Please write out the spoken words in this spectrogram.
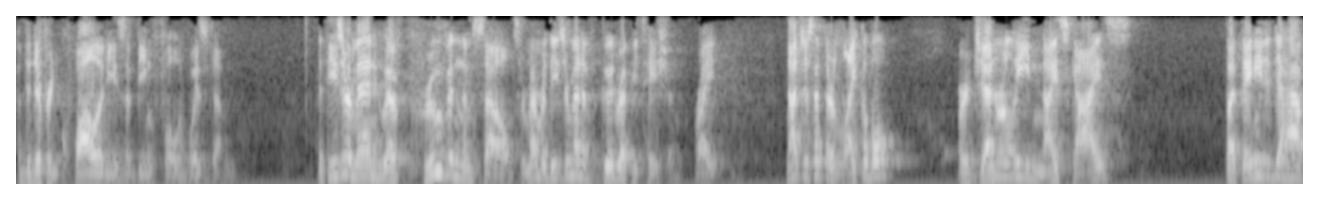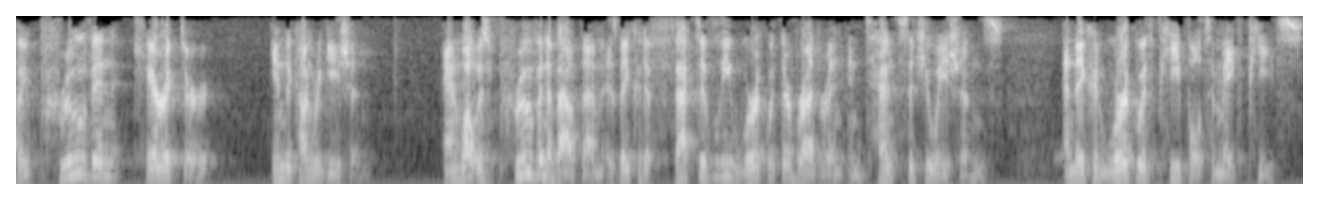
of the different qualities of being full of wisdom. That these are men who have proven themselves. Remember, these are men of good reputation, right? Not just that they're likable or generally nice guys, but they needed to have a proven character in the congregation. And what was proven about them is they could effectively work with their brethren in tense situations, and they could work with people to make peace.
